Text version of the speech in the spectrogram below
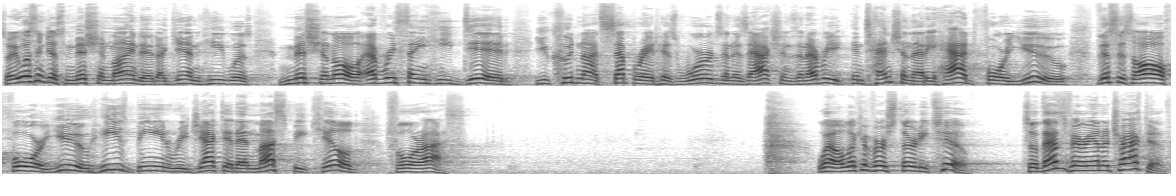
So he wasn't just mission minded. Again, he was missional. Everything he did, you could not separate his words and his actions and every intention that he had for you. This is all for you. He's being rejected and must be killed for us. Well, look at verse 32. So that's very unattractive.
